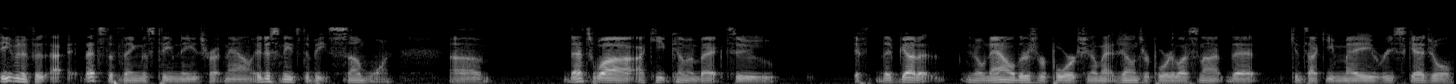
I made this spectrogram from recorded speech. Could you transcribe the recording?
even if it that's the thing this team needs right now. It just needs to beat someone. Uh, that's why I keep coming back to if they've got a you know now there's reports you know Matt Jones reported last night that Kentucky may reschedule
